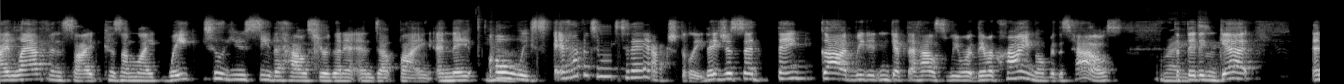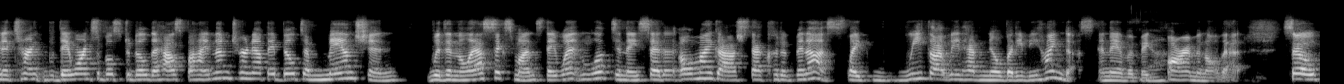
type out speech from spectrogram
I laugh inside because I'm like, wait till you see the house you're going to end up buying. And they yeah. always, it happened to me today, actually. They just said, thank God we didn't get the house. We were, they were crying over this house right. that they didn't get. And it turned, they weren't supposed to build a house behind them. Turned out they built a mansion within the last six months. They went and looked and they said, oh my gosh, that could have been us. Like we thought we'd have nobody behind us. And they have a big yeah. farm and all that. So,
